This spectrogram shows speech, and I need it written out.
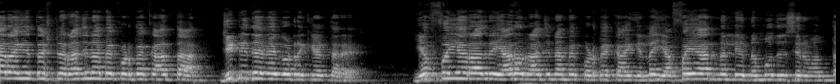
ಆರ್ ಆಗಿದ ತಕ್ಷಣ ರಾಜೀನಾಮೆ ಕೊಡಬೇಕಾ ಅಂತ ಜಿ ಟಿ ದೇವೇಗೌಡರು ಕೇಳ್ತಾರೆ. ಎಫ್ ಐ ಆರ್ ಆದ್ರೆ ಯಾರು ರಾಜೀನಾಮೆ ಕೊಡಬೇಕಾಗಿಲ್ಲ. ಎಫ್ ಐ ಆರ್ನಲ್ಲಿ ನಲ್ಲಿ ನಮೂದಿಸಿರುವಂತ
